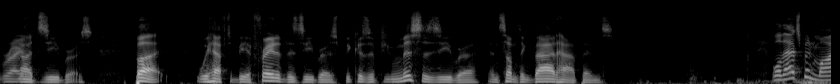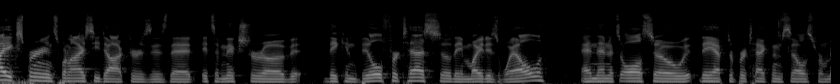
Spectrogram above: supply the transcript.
Right. not zebras. But we have to be afraid of the zebras because if you miss a zebra and something bad happens, Well, that's been my experience when I see doctors is that it's a mixture of they can bill for tests, so they might as well. And then it's also they have to protect themselves from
